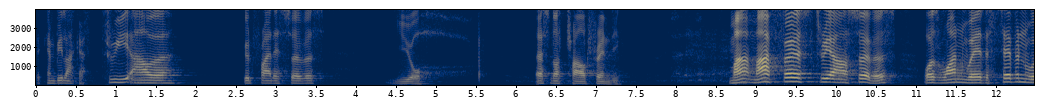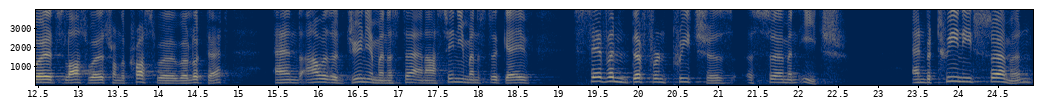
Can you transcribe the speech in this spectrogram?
it can be like a three hour Good Friday service. Yo, that's not child friendly. My, my first three hour service was one where the seven words, last words from the cross were, were looked at. And I was a junior minister, and our senior minister gave seven different preachers a sermon each. And between each sermon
